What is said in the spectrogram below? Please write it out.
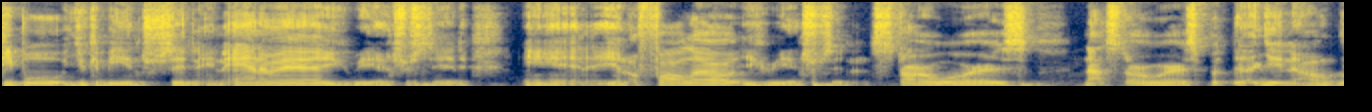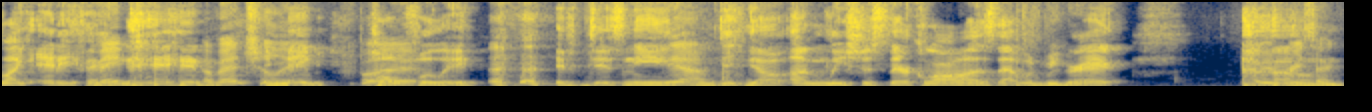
people you could be interested in anime you could be interested in you know fallout you could be interested in star wars not star wars but uh, you know like anything. Maybe, eventually maybe but... hopefully if disney yeah. you know unleashes their claws that would be great. That'd be pretty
